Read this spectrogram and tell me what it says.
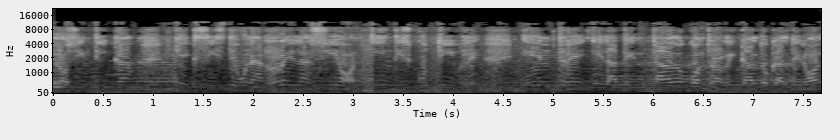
nos indica que existe una relación indiscutible entre el atentado contra Ricardo Calderón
